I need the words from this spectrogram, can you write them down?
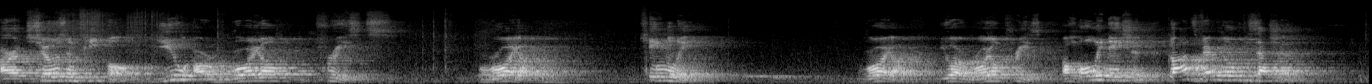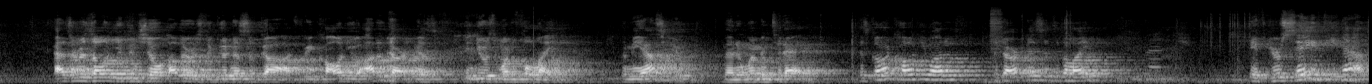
are a chosen people. You are royal priests, royal, kingly, royal. You are royal priests, a holy nation, God's very own possession." As a result, you can show others the goodness of God, for He called you out of darkness into His wonderful light. Let me ask you, men and women today, has God called you out of the darkness into the light? If you're saved, He has.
